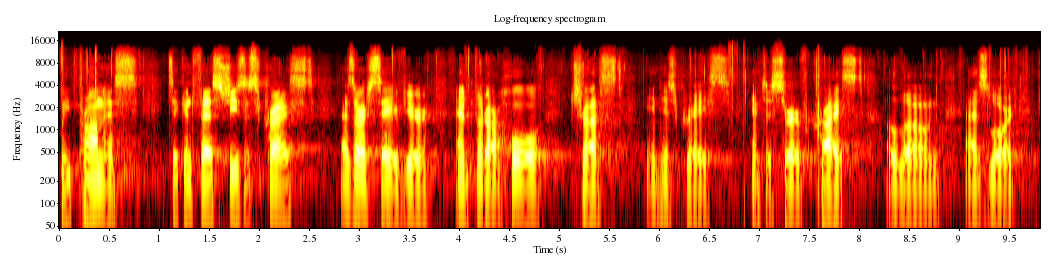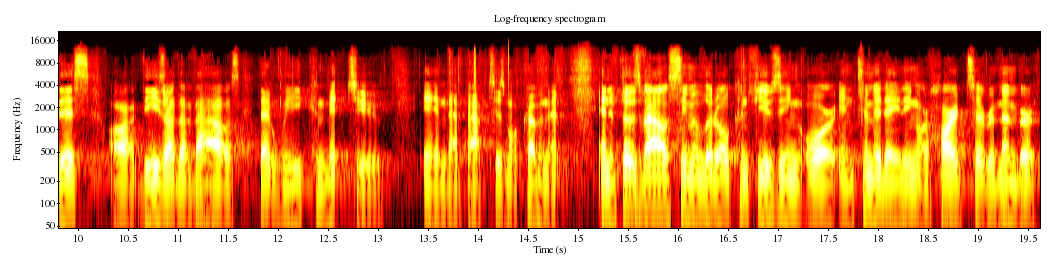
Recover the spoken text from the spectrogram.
we promise to confess Jesus Christ as our Savior and put our whole trust in His grace and to serve Christ alone as Lord. This are, these are the vows that we commit to in that baptismal covenant. And if those vows seem a little confusing or intimidating or hard to remember,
